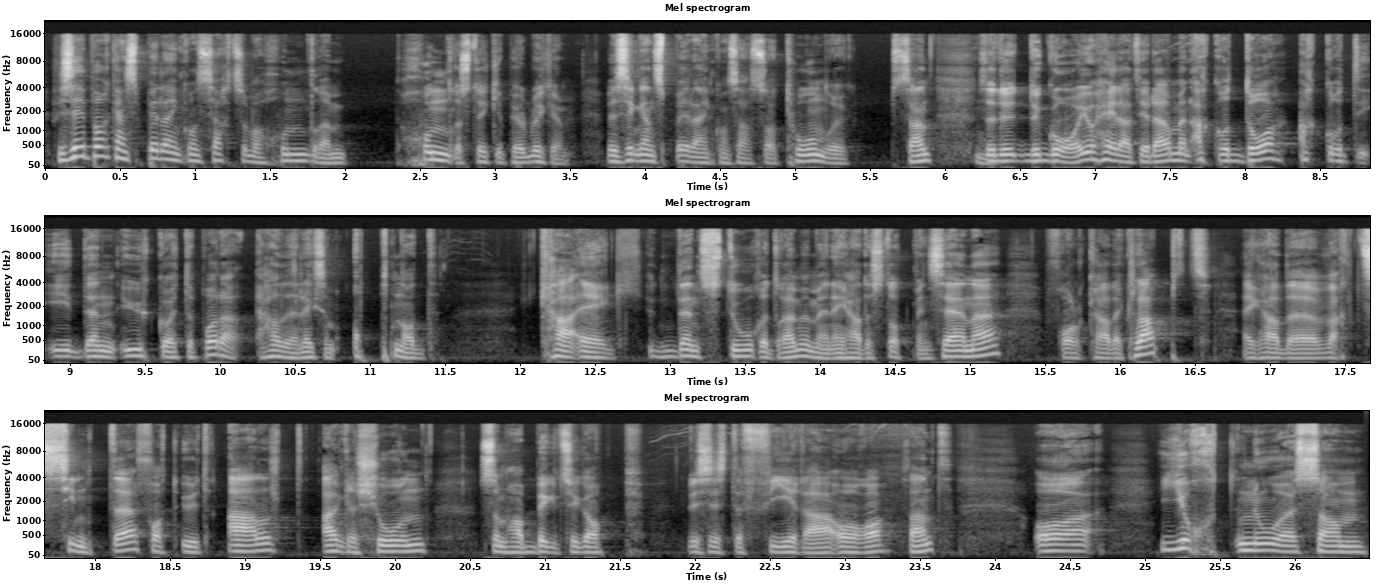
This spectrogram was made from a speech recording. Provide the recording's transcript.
Hvis jeg bare kan spille en konsert som har 100, 100 stykker publikum Hvis jeg kan spille en konsert som har 200 sant? Så du, du går jo hele tida der, men akkurat da, akkurat i den uka etterpå der, hadde jeg liksom oppnådd hva jeg Den store drømmen min. Jeg hadde stått på en scene, folk hadde klapt, jeg hadde vært sinte, fått ut alt aggresjon som har bygd seg opp de siste fire åra? Og gjort noe som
